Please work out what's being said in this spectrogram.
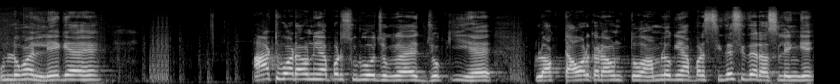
उन लोगों ने ले गया है। आठवां राउंड यहाँ पर शुरू हो चुका है, जो कि है क्लॉक टावर का राउंड तो हम लोग यहाँ पर सीधे सीधे रस लेंगे।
